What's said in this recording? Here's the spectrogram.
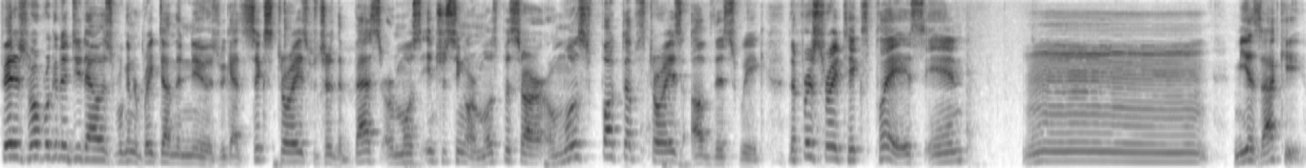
Faders, what we're gonna do now is we're gonna break down the news. We got six stories which are the best or most interesting or most bizarre or most fucked up stories of this week. The first story takes place in mm, Miyazaki.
